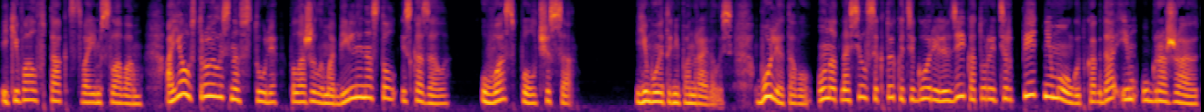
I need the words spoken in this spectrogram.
и кивал в такт своим словам, а я устроилась на стуле, положила мобильный на стол и сказала, «У вас полчаса». Ему это не понравилось. Более того, он относился к той категории людей, которые терпеть не могут, когда им угрожают,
